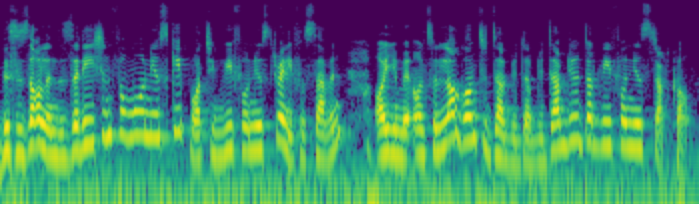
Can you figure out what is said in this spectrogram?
This is all in this edition. For more news, keep watching V4 News 24-7 or you may also log on to www.v4news.com.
